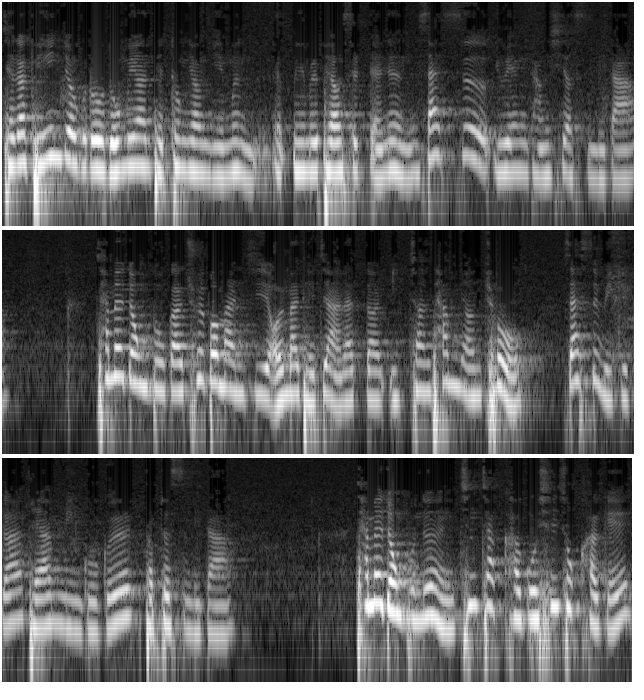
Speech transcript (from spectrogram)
제가 개인적으로 노무현 대통령님을 배웠을 때는 사스 유행 당시였습니다. 참여정부가 출범한 지 얼마 되지 않았던 2003년 초 사스 위기가 대한민국을 덮쳤습니다. 참여정부는 침착하고 신속하게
